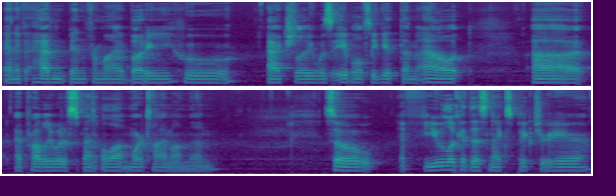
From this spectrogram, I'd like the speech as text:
and if it hadn't been for my buddy who actually was able to get them out, uh, I probably would have spent a lot more time on them. So if you look at this next picture here,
